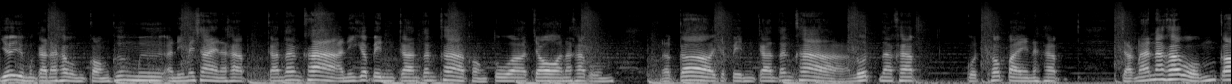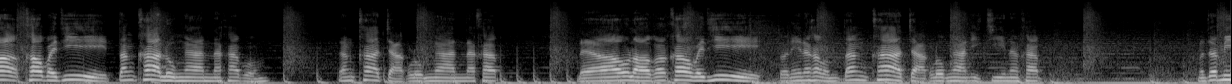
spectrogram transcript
เยอะอยู่เหมือนกันนะครับ ผมกล่องเครื่องมืออันนี้ไม่ใช่นะครับ การตั้งค่าอันนี้ก็เป็นการตั้งค่าของตัวจอนะครับ ผมแล้วก็จะเป็นการตั้งค่ารถนะครับ กดเข้าไปนะครับ จากนั้นนะครับผมก็เข้าไปที่ตั้งค่าโรงงานนะครับผมตั้งค่าจากโรงงานนะครับ แล้วเราก็เข้าไปที่ตัวนี้นะครับผมตั้งค่าจากโรงงานอีกทีนะครับ มันจะมี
